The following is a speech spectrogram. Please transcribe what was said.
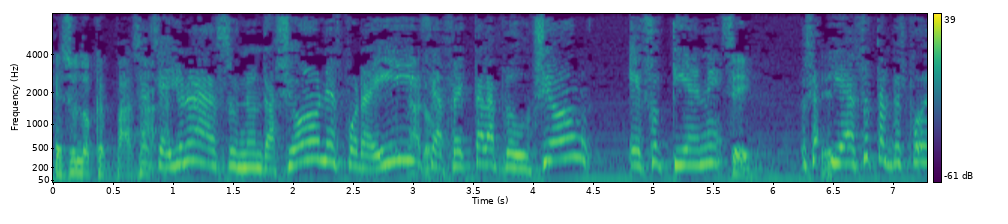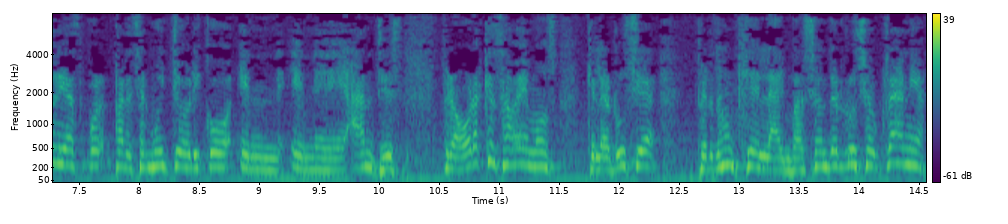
eso es lo que pasa. Si hay unas inundaciones por ahí, Claro. se afecta la producción, eso tiene... Sí. O sea, y eso tal vez podría parecer muy teórico en, en, eh, antes, pero ahora que sabemos que la Rusia, perdón, que la invasión de Rusia a Ucrania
